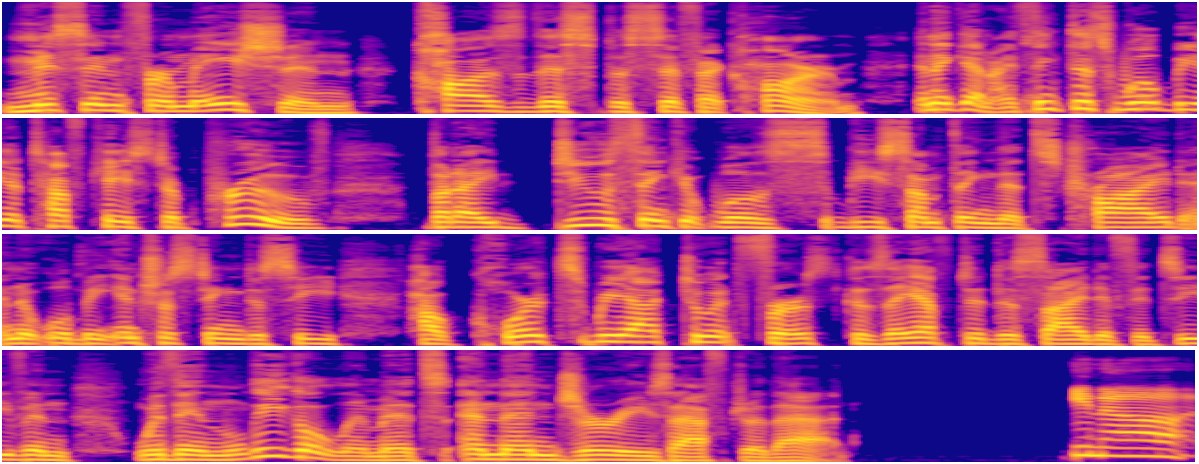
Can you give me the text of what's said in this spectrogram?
misinformation caused this specific harm. And again, I think this will be a tough case to prove, but I do think it will be something that's tried and it will be interesting to see how courts react to it first because they have to decide if it's even within legal limits and then juries after that. Ina,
